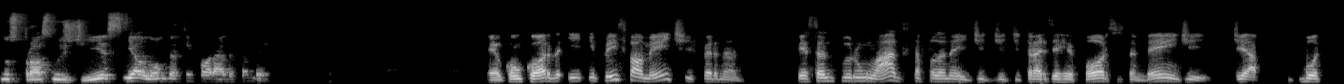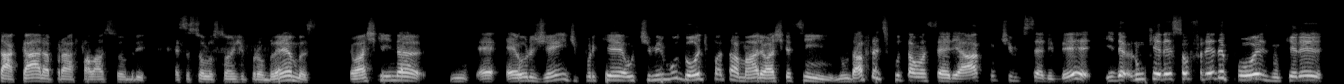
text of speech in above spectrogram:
nos próximos dias e ao longo da temporada também. É, eu concordo. E, e, principalmente, Fernando, pensando por um lado, você está falando aí de, de, de, trazer reforços também, de, de botar a cara para falar sobre essas soluções de problemas, eu acho que ainda é, é, urgente porque o time mudou de patamar. Eu acho que assim, não dá para disputar uma Série A com um time de Série B e não querer sofrer depois, não querer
